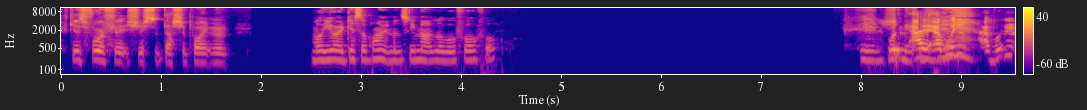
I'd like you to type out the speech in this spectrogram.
Because four foot's just a disappointment. Well, you're a disappointment, so you might as well go four foot. You just Look, make- I, I wouldn't, I wouldn't,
